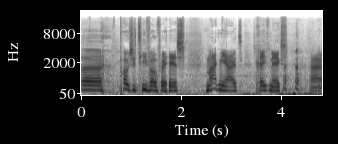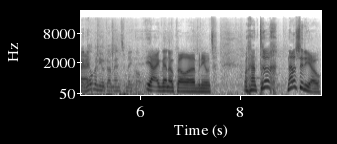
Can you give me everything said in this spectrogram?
uh, positief over is. Maakt niet uit, geeft niks. Ik ben heel benieuwd waar mensen mee komen. Ja, ik ben ook wel uh, benieuwd. We gaan terug naar de studio.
